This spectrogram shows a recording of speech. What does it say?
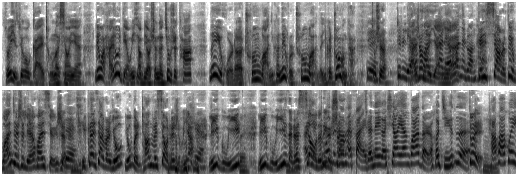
所以最后改成了香烟。另外还有一点我印象比较深的就是他那会儿的春晚，你看那会儿春晚的一个状态，对就是就是联台上的欢演员的状态跟下边对完全是连环形式对。你看下边有有本昌他们笑成什么样 是？李谷一，李谷一在那笑的那个声还摆着那个香烟、瓜子儿和橘子，对茶话会一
